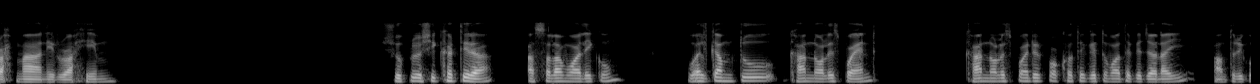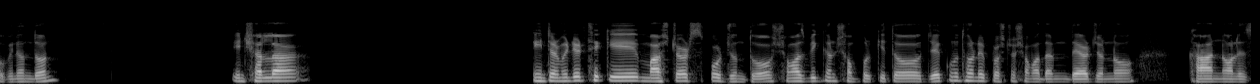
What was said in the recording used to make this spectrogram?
রহমানির রাহিম। সুপ্রিয় শিক্ষার্থীরা, আসসালামু আলাইকুম। Welcome to Khan knowledge point Khan knowledge পয়েন্টের পক্ষ থেকে তোমাদেরকে জানাই আন্তরিক অভিনন্দন। ইনশাল্লাহ ইন্টারমিডিয়েট থেকে মাস্টার্স পর্যন্ত সমাজবিজ্ঞান সম্পর্কিত যে কোনো ধরনের প্রশ্ন সমাধান দেওয়ার জন্য খান নলেজ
